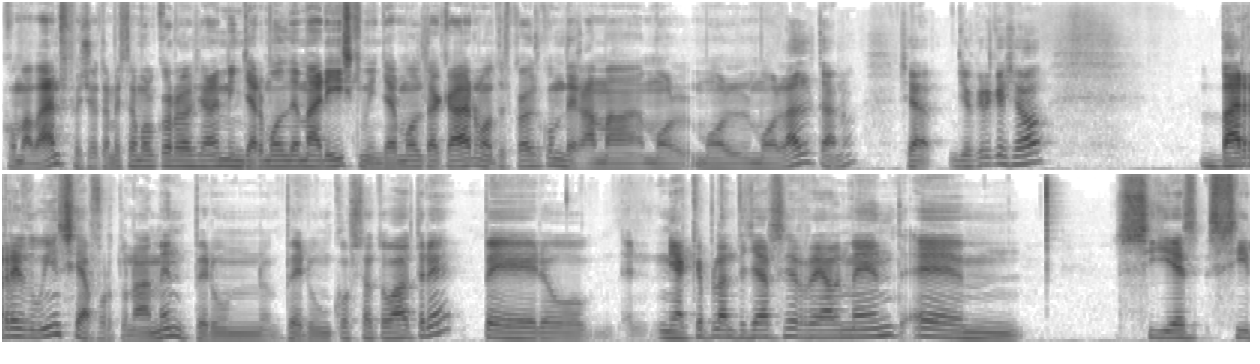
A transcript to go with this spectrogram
com abans, però això també està molt correlacionat amb menjar molt de marisc i menjar molta carn, moltes coses com de gamma molt, molt, molt alta, no? O sigui, jo crec que això va reduint-se, afortunadament, per un, per un costat o altre, però n'hi ha que plantejar-se realment eh, si, és, si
